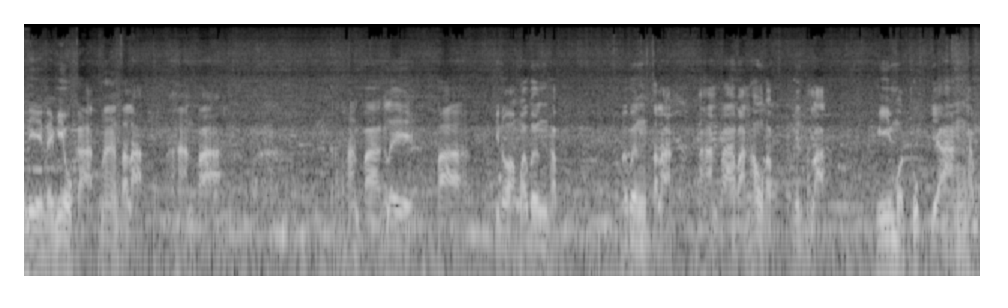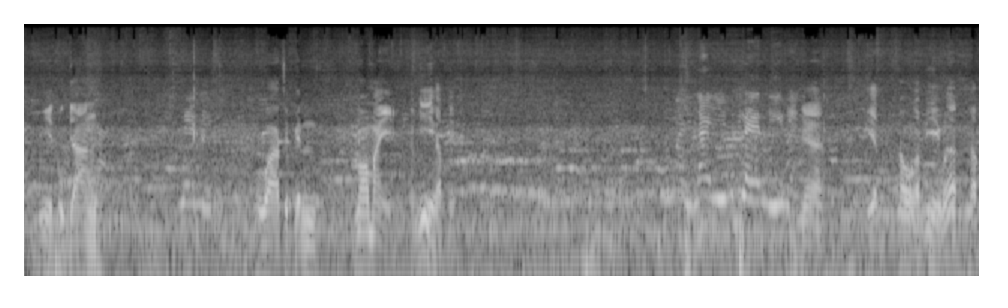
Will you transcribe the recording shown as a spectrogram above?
วันนี้ได้มีโอกาสมาตลาดอาหารป่า อาหารปลาก็เลยพาพี่น้องมาเบิงครับ มาเบิงตลาดอาหารปลาบ้านเฮาครับ เป็นตลาดมีหมดทุกอย่างครับมีทุกอย่างแลนนี่บ่ว่าจะเป็นหน่อไม้ก็มีครับนี่ไม่ไล่มันแลนนี้เนี่ยเนี่ยเฮ็ดเฮากับมีเบิดครับ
